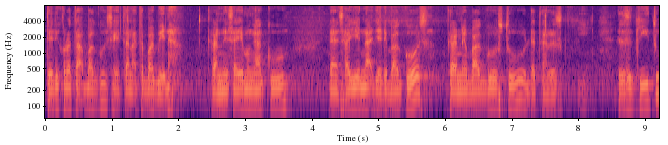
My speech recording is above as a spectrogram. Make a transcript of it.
Jadi kalau tak bagus saya tak nak terbabit lah. Kerana saya mengaku dan saya nak jadi bagus kerana bagus tu datang rezeki. Rezeki itu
